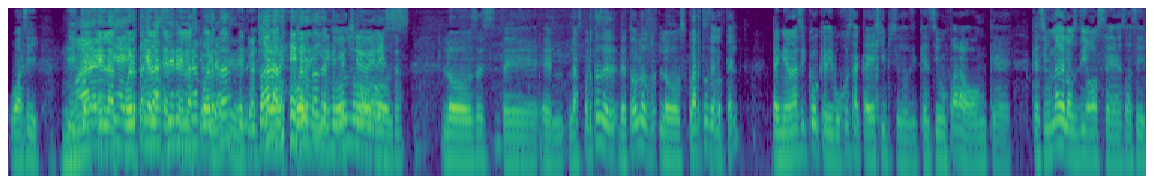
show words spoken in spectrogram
O así. Y Madre que en las mía, puertas, en, la- en- hacer en en las puertas, en, todas las ver- puertas de todos los, los, este, el- las puertas de, de todos los, los cuartos del hotel tenían así como que dibujos acá egipcios, así que si un faraón, que, que si uno de los dioses, o así.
